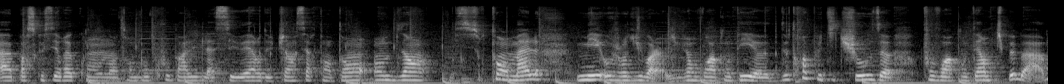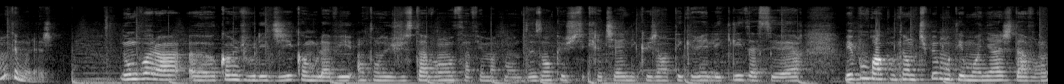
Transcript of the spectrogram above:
euh, parce que c'est vrai qu'on entend beaucoup parler de la CER depuis un certain temps, en bien, mais surtout en mal. Mais aujourd'hui, voilà, je viens vous raconter euh, deux, trois petites choses pour vous raconter un petit peu bah, mon témoignage. Donc voilà, euh, comme je vous l'ai dit, comme vous l'avez entendu juste avant, ça fait maintenant deux ans que je suis chrétienne et que j'ai intégré l'église ACR. Mais pour raconter un petit peu mon témoignage d'avant,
